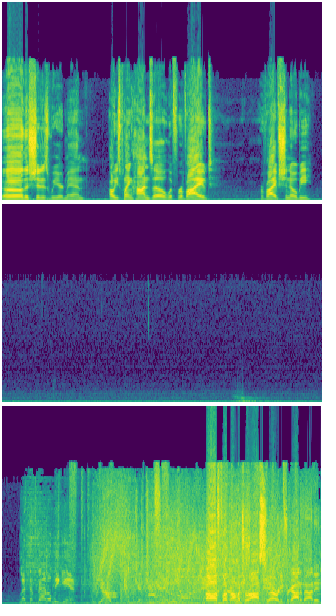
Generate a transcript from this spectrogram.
Oh, this shit is weird, man. Oh, he's playing Hanzo with revived, revived Shinobi. Let the battle begin. Oh, fuck, I'm a Amaterasu. I already forgot about it.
